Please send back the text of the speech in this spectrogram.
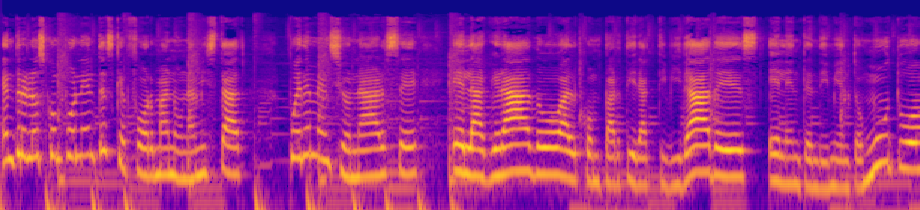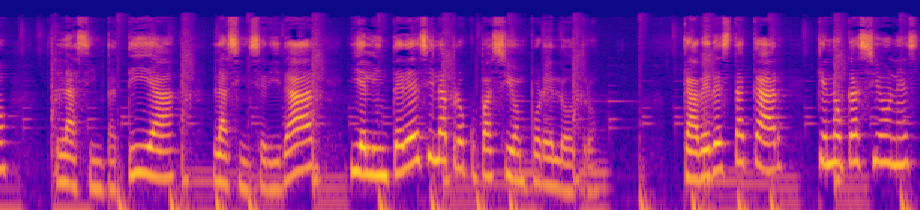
Entre los componentes que forman una amistad puede mencionarse el agrado al compartir actividades, el entendimiento mutuo, la simpatía, la sinceridad y el interés y la preocupación por el otro. Cabe destacar que en ocasiones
